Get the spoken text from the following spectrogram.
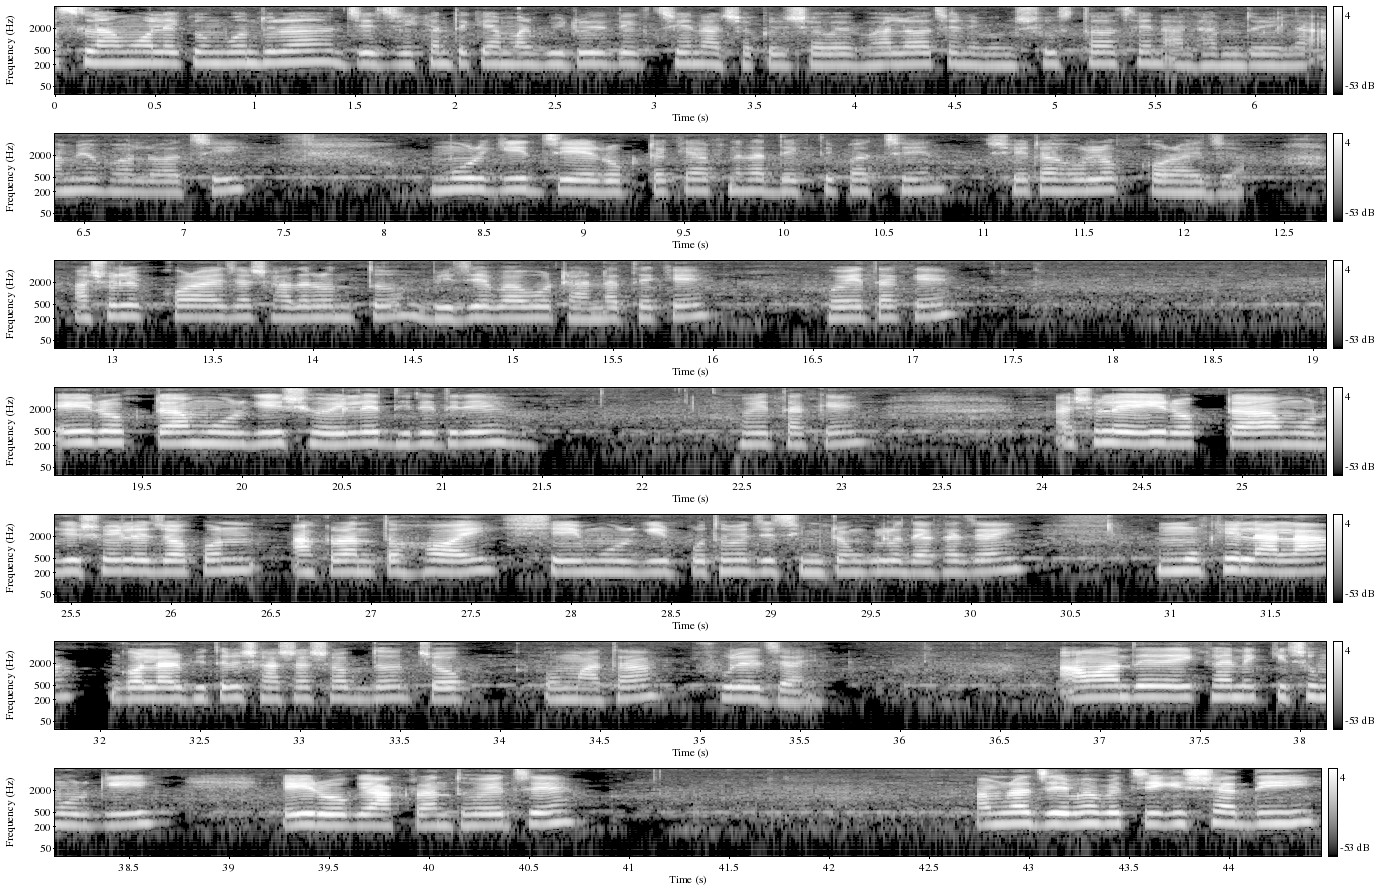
আসসালামু আলাইকুম বন্ধুরা, যে যেখান থেকে আমার ভিডিও দেখছেন, আশা করি সবাই ভালো আছেন এবং সুস্থ আছেন। আলহামদুলিল্লাহ, আমিও ভালো আছি। মুরগির যে রোগটাকে আপনারা দেখতে পাচ্ছেন, সেটা হলো কড়াইজা আসলে কড়াইজা সাধারণত ভিজে বাবু ঠান্ডা থেকে হয়ে থাকে। এই রোগটা মুরগির শরীরে ধীরে ধীরে হয়ে থাকে। আসলে এই রোগটা মুরগির শরীরে যখন আক্রান্ত হয়, সেই মুরগির প্রথমে যে সিমটমগুলো দেখা যায়, মুখে লালা, গলার ভিতরে শাসা শব্দ, চোখ ও মাথা ফুলে যায়। আমাদের এইখানে কিছু মুরগি এই রোগে আক্রান্ত হয়েছে। আমরা যেভাবে চিকিৎসা দিই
